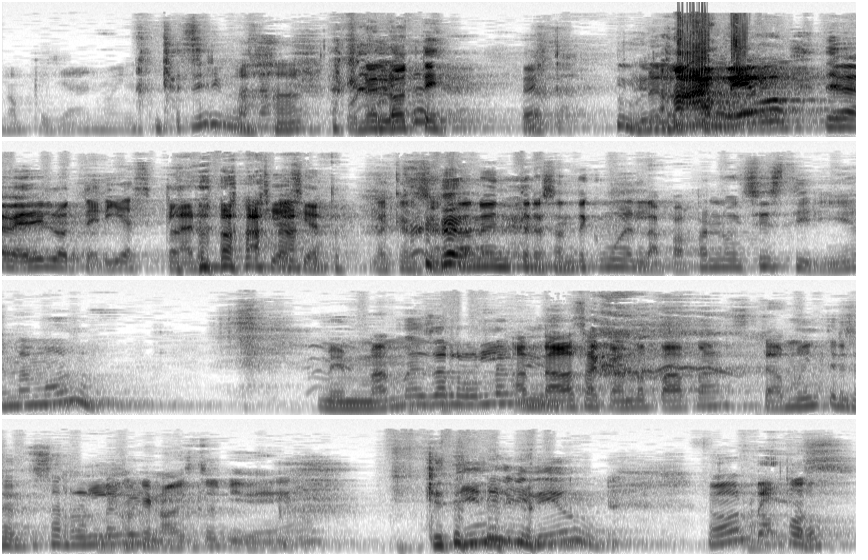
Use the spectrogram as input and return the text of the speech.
No, pues ya no hay nada que hacer. Un elote. ¡Ah, huevo! Debe haber loterías, claro. Sí, es cierto. La canción tan interesante como de La Papa no existiría, mamón. Me mama esa rola, güey. Andaba sacando papas. Está muy interesante esa rola, Dijo güey. que no ha visto el video. ¿Qué tiene el video? No, no, Velo. pues.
